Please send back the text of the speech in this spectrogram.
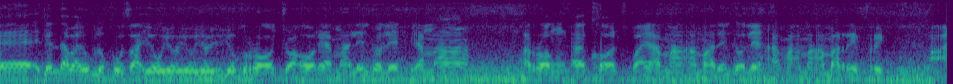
Eh le ndaba yokulokhuza yo- yo- yo- yo- yokurojwa or yama lento le yama wrong uh, calls by ama ama lento le ama ama, ama referee Ay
